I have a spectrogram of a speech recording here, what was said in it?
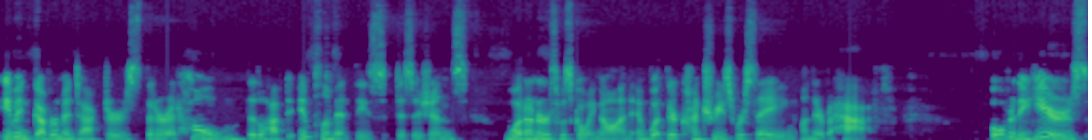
even government actors that are at home that'll have to implement these decisions what on earth was going on and what their countries were saying on their behalf over the years,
